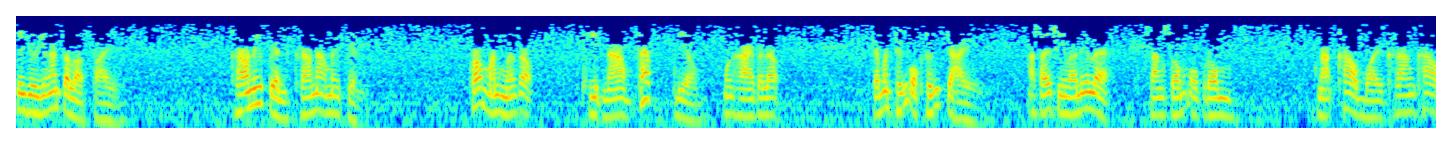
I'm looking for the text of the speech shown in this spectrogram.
จะอยู่อย่างนั้นตลอดไป คราวนี้เป็น คราวหน้าไม่เป็น ราะมันเหมือนกับขีดน้ำแป๊บเดียวมันหายไปแล้ว แต่มันถึงอกถึงใจ อาศัยสิ่งเหล่านี้แหละ สังสมอบรม หนักเข้าบ่อยครั้งเข้า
